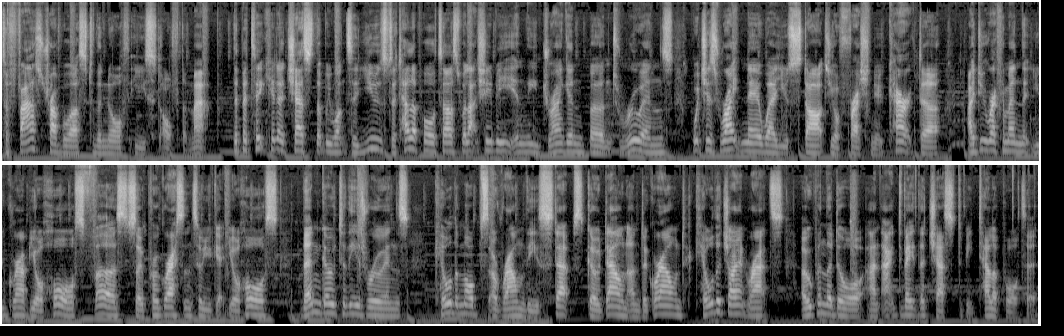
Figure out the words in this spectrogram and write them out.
to fast travel us to the northeast of the map. The particular chest that we want to use to teleport us will actually be in the Dragon Burnt Ruins, which is right near where you start your fresh new character. I do recommend that you grab your horse first, so progress until you get your horse, then go to these ruins, kill the mobs around these steps, go down underground, kill the giant rats, open the door and activate the chest to be teleported.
